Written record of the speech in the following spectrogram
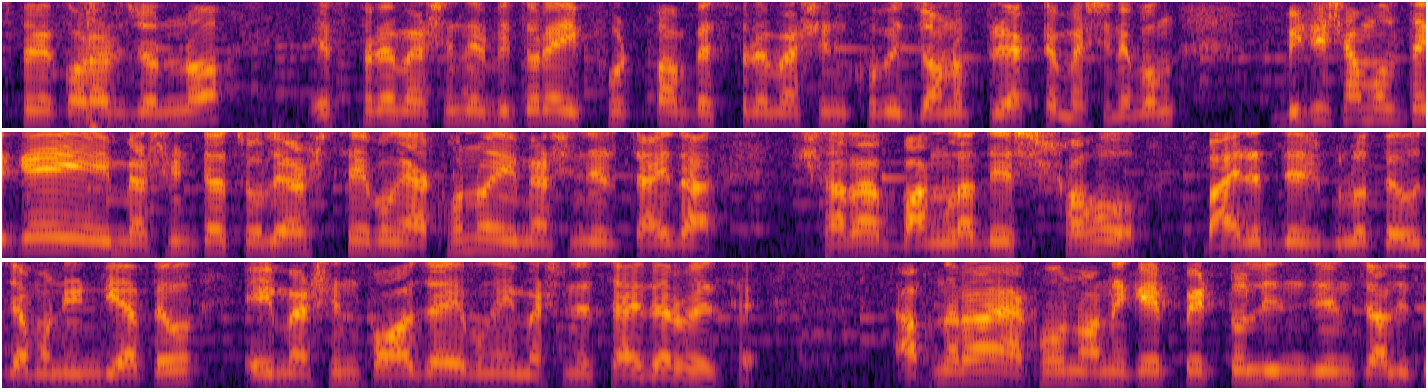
স্প্রে করার জন্য স্প্রে মেশিনের ভিতরে এই ফুট পাম্প স্প্রে মেশিন খুবই জনপ্রিয় একটা মেশিন এবং ব্রিটিশ আমল থেকে এই মেশিনটা চলে আসছে এবং এখনও এই মেশিনের চাহিদা সারা বাংলাদেশ সহ বাইরের দেশগুলোতেও, যেমন ইন্ডিয়াতেও এই মেশিন পাওয়া যায় এবং এই মেশিনের চাহিদা রয়েছে। আপনারা এখন অনেকে পেট্রোল ইঞ্জিন চালিত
